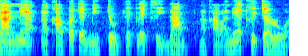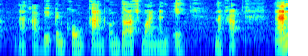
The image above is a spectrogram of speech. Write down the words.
จันทร์เนี่ยนะครับก็จะมีจุดเล็กๆ สีดำนะครับ อันนี้คือจรวดนะครับที่เป็นโครงการของดอชวันนั่นเองนะครับนั้น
